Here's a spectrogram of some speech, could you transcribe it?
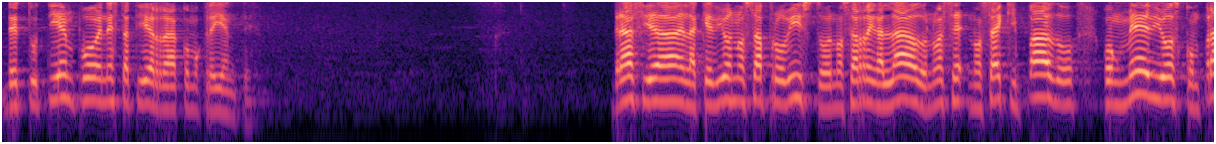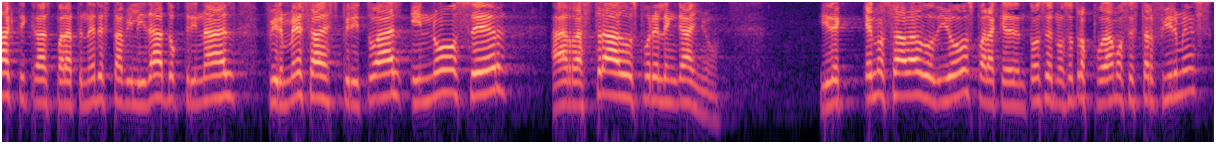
de tu tiempo en esta tierra como creyente. Gracia en la que Dios nos ha provisto, nos ha regalado, nos ha equipado con medios, con prácticas para tener estabilidad doctrinal, firmeza espiritual y no ser arrastrados por el engaño. ¿Y de qué nos ha dado Dios para que entonces nosotros podamos estar firmes?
